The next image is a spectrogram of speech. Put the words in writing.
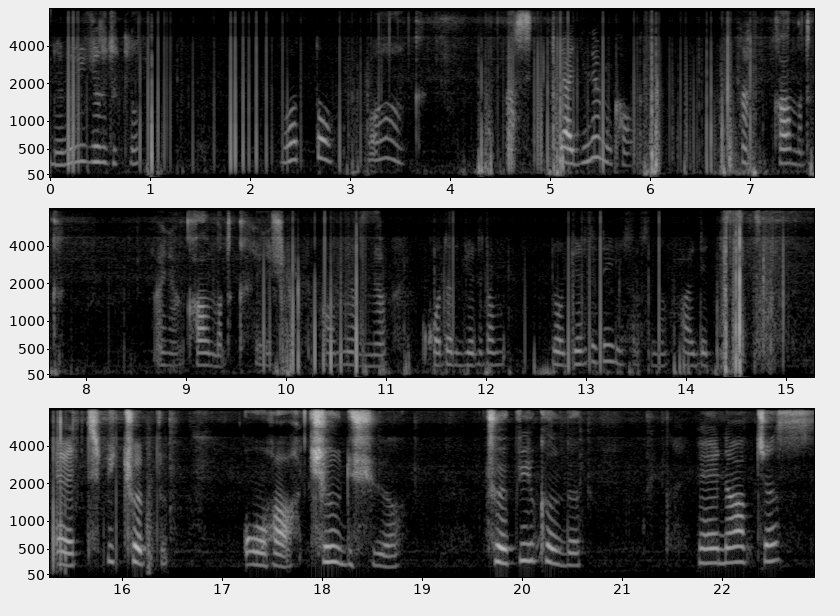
Nereye girdik lan? What the fuck? As ya yine mi kaldık? Heh, kalmadık. Aynen kalmadık. Henüz kalmayalım ya. O kadar geriden... Yok geride değiliz aslında. Kaydettik. Evet bir çöp. Oha çığ düşüyor. Çöp yıkıldı. Ve ne yapacağız?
